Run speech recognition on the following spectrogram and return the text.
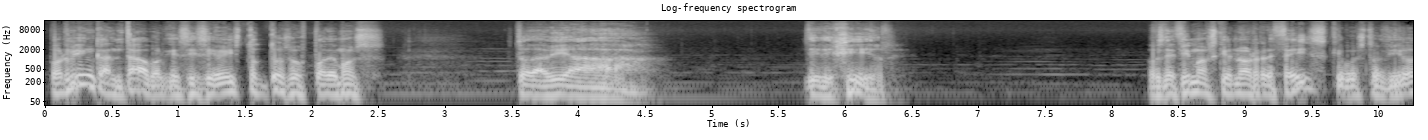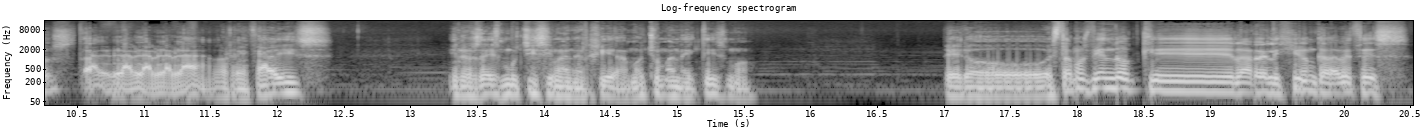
Por mí encantado, porque si sigáis tontos os podemos todavía dirigir. Os decimos que no recéis, que vuestro Dios, tal, bla, bla, bla, bla, os rezáis y nos dais muchísima energía, mucho magnetismo. Pero estamos viendo que la religión cada vez es,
